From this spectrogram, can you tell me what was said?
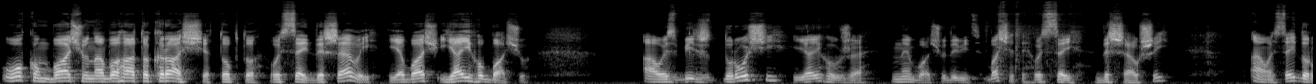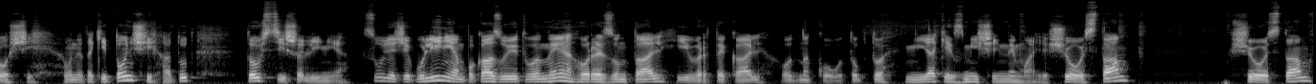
оком бачу набагато краще. Тобто, ось цей дешевий, я бачу, я його бачу. А ось більш дорожчий, я його вже не бачу. Дивіться, бачите, ось цей дешевший, а ось цей дорожчий. Вони такі тонші, а тут товстіша лінія. Судячи по лініям, показують вони горизонталь і вертикаль однаково. Тобто ніяких зміщень немає. Що ось там, що ось там.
